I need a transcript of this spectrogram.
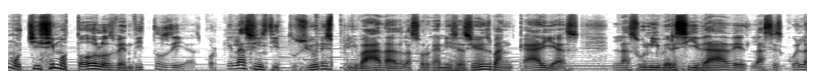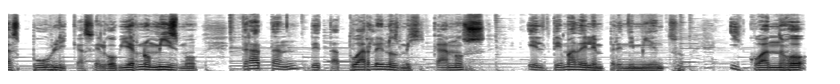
muchísimo todos los benditos días, ¿por qué las instituciones privadas, las organizaciones bancarias, las universidades, las escuelas públicas, el gobierno mismo, tratan de tatuarle en los mexicanos el tema del emprendimiento? Y cuando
